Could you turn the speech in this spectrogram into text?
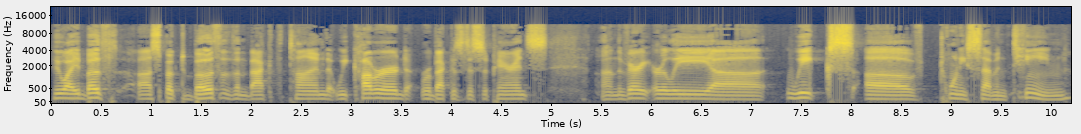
who I both uh, spoke to both of them back at the time that we covered Rebecca's disappearance in the very early uh, weeks of 2017.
